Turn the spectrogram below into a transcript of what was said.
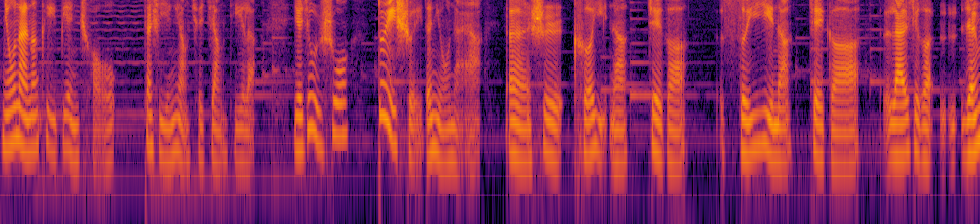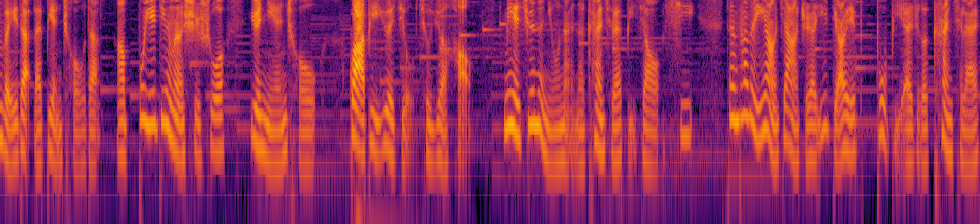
牛奶呢可以变稠。但是营养却降低了，也就是说，兑水的牛奶啊，呃，是可以呢，这个随意呢，这个来这个人为的来变稠的啊，不一定呢是说越粘稠挂壁越久就越好。灭菌的牛奶呢，看起来比较稀，但它的营养价值啊，一点儿也不比这个看起来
